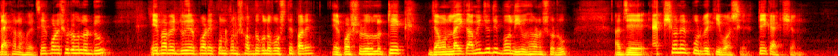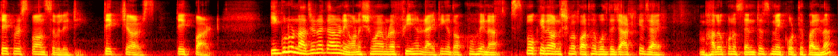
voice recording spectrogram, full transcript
দেখানো হয়েছে। এরপরে শুরু হলো ডু। এভাবে ডু এর পরে কোন কোন শব্দগুলো বসতে পারে? এরপর শুরু হলো টেক। যেমন লাইক আমি যদি বলি, উদাহরণস্বরূপ, যে অ্যাকশনের পূর্বে কি বসে? Take action take responsibility take charge take part এগুলো না জানার কারণে অনেক সময় আমরা ফ্রি হ্যান্ড রাইটিংয়ে দক্ষ হই না। স্পোকেনে অনেক সময় কথা বলতে যে আটকে যায়। ভালো কোনো সেন্টেন্স মেক করতে পারি না।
